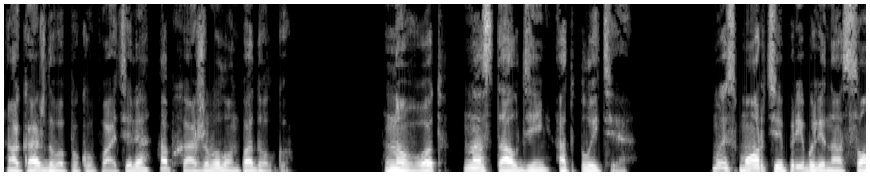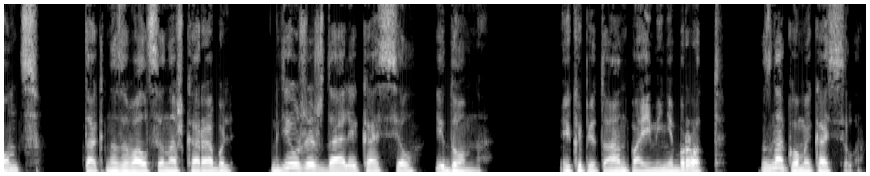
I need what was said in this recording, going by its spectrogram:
а каждого покупателя обхаживал он подолгу. Ну вот, настал день отплытия. Мы с Морти прибыли на Солнц, так назывался наш корабль, где уже ждали Кассел и Домна. И капитан по имени Бротт, знакомый Кассела,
